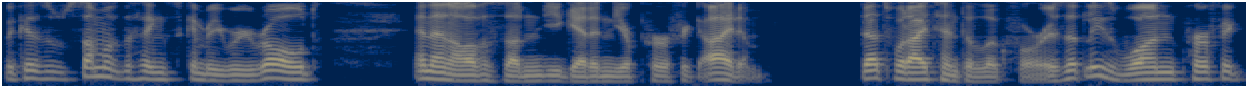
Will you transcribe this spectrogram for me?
because some of the things can be re-rolled, and then all of a sudden you get a near perfect item. That's what I tend to look for, is at least one perfect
